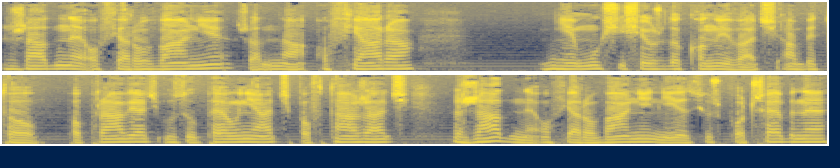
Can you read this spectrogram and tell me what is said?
żadne ofiarowanie, żadna ofiara nie musi się już dokonywać, aby to poprawiać, uzupełniać, powtarzać. Żadne ofiarowanie nie jest już potrzebne,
